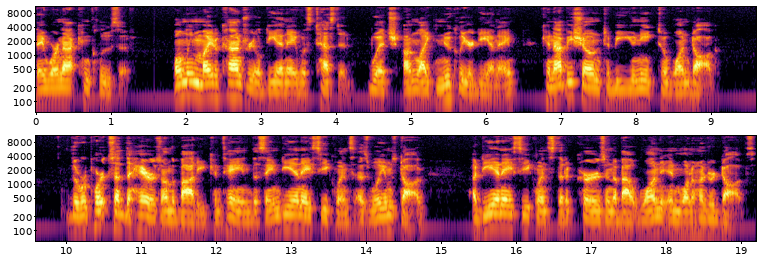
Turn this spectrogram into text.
they were not conclusive. Only mitochondrial DNA was tested, which, unlike nuclear DNA, cannot be shown to be unique to one dog. The report said the hairs on the body contained the same DNA sequence as William's dog, a DNA sequence that occurs in about 1 in 100 dogs.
